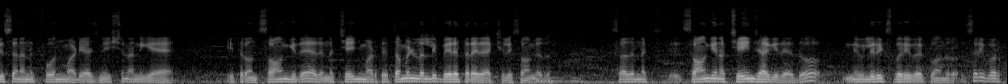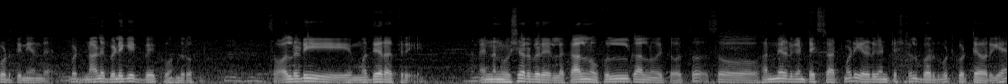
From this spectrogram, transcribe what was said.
ದಿವಸ ನನಗೆ ಫೋನ್ ಮಾಡಿ ಅಜ್ನೀಶ್, ನನಗೆ ಈ ಥರ ಒಂದು ಸಾಂಗ್ ಇದೆ, ಅದನ್ನು ಚೇಂಜ್ ಮಾಡ್ತೇವೆ. ತಮಿಳಲ್ಲಿ ಬೇರೆ ಥರ ಇದೆ ಆ್ಯಕ್ಚುಲಿ ಸಾಂಗ್ ಅದು. ಸೊ ಅದನ್ನು ಸಾಂಗ್ ಏನೋ ಚೇಂಜ್ ಆಗಿದೆ ಅದು, ನೀವು ಲಿರಿಕ್ಸ್ ಬರೀಬೇಕು ಅಂದರು. ಸರಿ ಬರ್ಕೊಡ್ತೀನಿ ಅಂದೆ ಬಟ್ ನಾಳೆ ಬೆಳಿಗ್ಗೆಗೆ ಬೇಕು ಅಂದರು. ಸೊ ಆಲ್ರೆಡಿ ಮಧ್ಯರಾತ್ರಿ. ಆ್ಯಂಡ್ ನನಗೆ ಹುಷಾರು ಬೇರೆ ಇಲ್ಲ ಕಾಲು ನೋವು ಫುಲ್ ಕಾಲು ನೋವು ಇತ್ತು ಅವತ್ತು. ಸೊ ಹನ್ನೆರಡು ಗಂಟೆಗೆ ಸ್ಟಾರ್ಟ್ ಮಾಡಿ ಎರಡು ಗಂಟೆ ಅಷ್ಟರಲ್ಲಿ ಬರೆದ್ಬಿಟ್ಟು ಕೊಟ್ಟೆ ಅವ್ರಿಗೆ.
